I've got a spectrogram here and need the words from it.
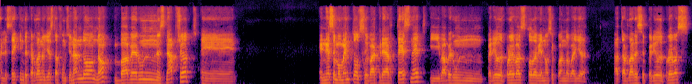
El staking de Cardano ya está funcionando. No, va a haber un snapshot. Eh, en ese momento se va a crear testnet y va a haber un periodo de pruebas. Todavía no sé cuándo vaya a tardar ese periodo de pruebas.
